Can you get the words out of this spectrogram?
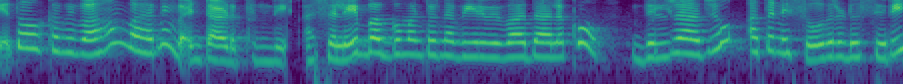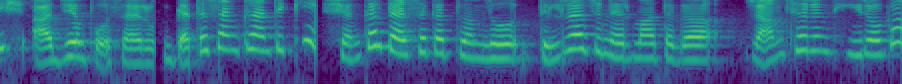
ఏదో ఒక వివాహం వారిని వెంటాడుతుంది. అసలే బగ్గుమంటున్న వీరి వివాదాలకు దిల్ రాజు అతని సోదరుడు శిరీష్ ఆజ్యం పోశారు. గత సంక్రాంతికి శంకర్ దర్శకత్వంలో దిల్ రాజు నిర్మాతగా రామ్ చరణ్ హీరోగా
